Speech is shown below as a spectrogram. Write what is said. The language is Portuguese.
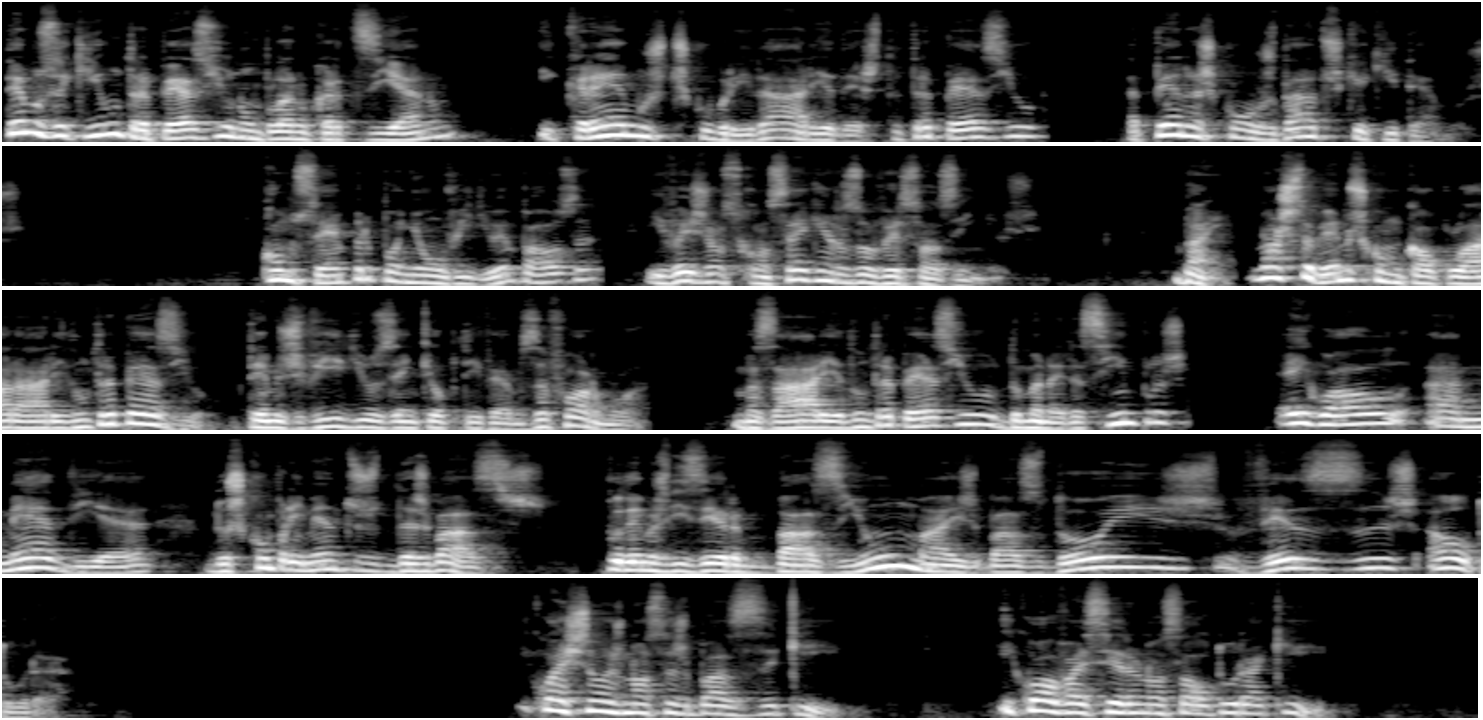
Temos aqui um trapézio num plano cartesiano e queremos descobrir a área deste trapézio apenas com os dados que aqui temos. Como sempre, ponham o vídeo em pausa e vejam se conseguem resolver sozinhos. Bem, nós sabemos como calcular a área de um trapézio. Temos vídeos em que obtivemos a fórmula. Mas a área de um trapézio, de maneira simples, é igual à média dos comprimentos das bases. Podemos dizer base 1 mais base 2 vezes a altura. E quais são as nossas bases aqui? E qual vai ser a nossa altura aqui?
